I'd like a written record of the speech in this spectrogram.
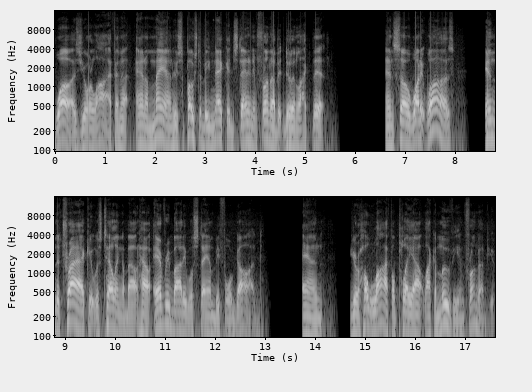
was your life," and a and a man who's supposed to be naked standing in front of it doing like this. And so what it was in the track, it was telling about how everybody will stand before God, and your whole life will play out like a movie in front of you.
